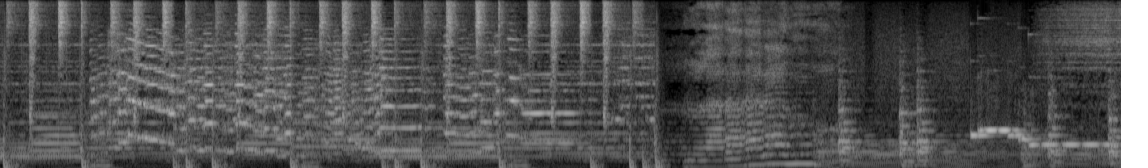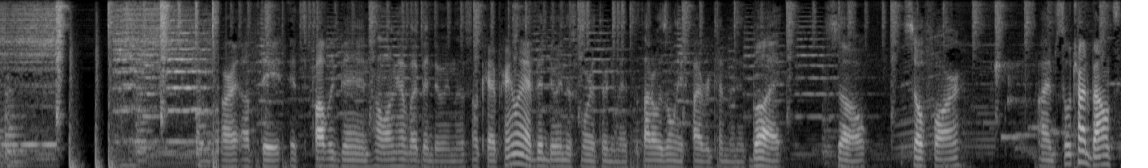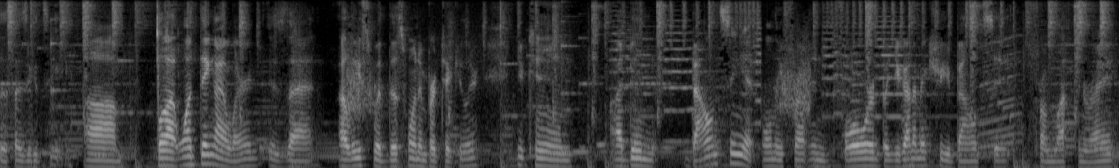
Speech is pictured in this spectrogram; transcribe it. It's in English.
Alright, update. It's probably been, how long have I been doing this? Okay, apparently I've been doing this more than 30 minutes. I thought it was only 5 or 10 minutes. But, so, so far, I'm still trying to balance this, as you can see. Um, but one thing I learned is that, at least with this one in particular, you can, I've been balancing it only front and forward, but you gotta make sure you balance it from left and right.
